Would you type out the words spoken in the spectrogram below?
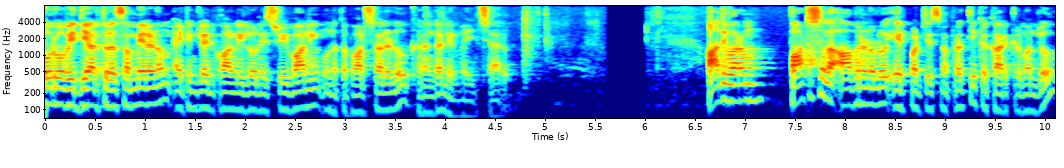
పూర్వ విద్యార్థుల సమ్మేళనం ఎటింగ్లైన్ కాలనీలోని శ్రీవాణి ఉన్నత పాఠశాలలో ఘనంగా నిర్వహించారు. ఆదివారం పాఠశాల ఆవరణలో ఏర్పాటు చేసిన ప్రత్యేక కార్యక్రమంలో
